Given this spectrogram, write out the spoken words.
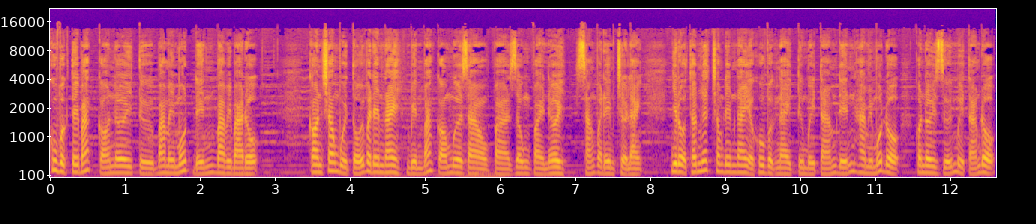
Khu vực Tây Bắc có nơi từ 31 đến 33 độ. Còn trong buổi tối và đêm nay, miền Bắc có mưa rào và rông vài nơi, sáng và đêm trời lạnh. Nhiệt độ thấp nhất trong đêm nay ở khu vực này từ 18 đến 21 độ, có nơi dưới 18 độ.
